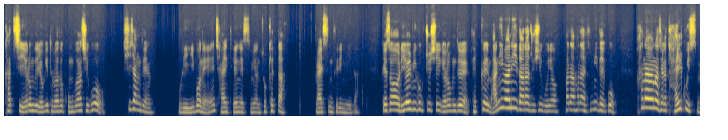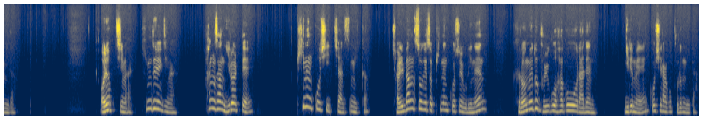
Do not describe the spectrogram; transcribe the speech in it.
같이 여러분들 여기 들어와서 공부하시고 시장 대응 우리 이번에 잘 대응했으면 좋겠다 말씀드립니다. 그래서 리얼 미국 주식 여러분들 댓글 많이 많이 달아주시고요. 하나하나 힘이 되고 하나하나 제가 다 읽고 있습니다. 어렵지만 힘들지만 항상 이럴 때 피는 꽃이 있지 않습니까? 절방 속에서 피는 꽃을 우리는 그럼에도 불구하고 라는 이름의 꽃이라고 부릅니다.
